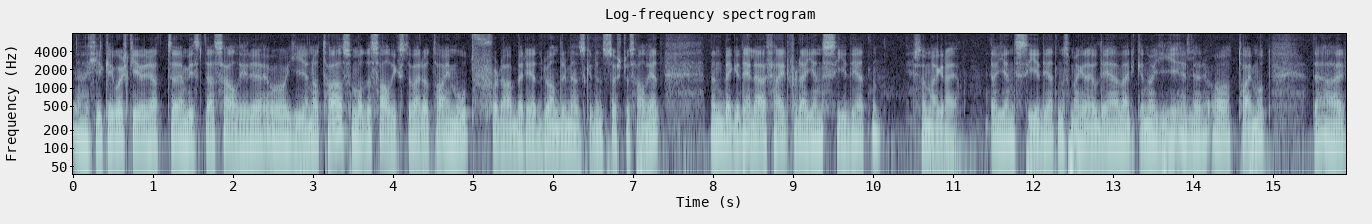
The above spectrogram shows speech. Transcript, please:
Kirkegård skriver at eh, hvis det er saligere å gi enn å ta, så må det saligste være å ta imot, for da bereder du andre mennesker den største salighet. Men begge deler er feil, for det er gjensidigheten som er greia. Det er gjensidigheten som er greia, og det er verken å gi eller å ta imot. Det er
